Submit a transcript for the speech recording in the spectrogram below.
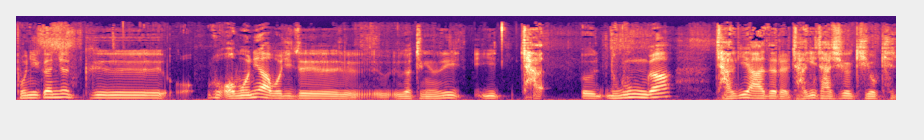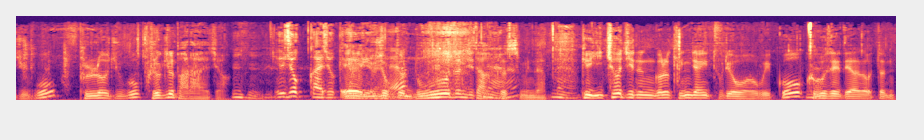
보니까 이제 그 어- 어머니 아버지들 같은 경우는 이자 어, 누군가 자기 아들을 자기 자식을 기억해주고 불러주고 그러길 바라야죠. 유족 가족 예, 유족들 누구든지 다 네. 그렇습니다. 네. 그 잊혀지는 걸 굉장히 두려워하고 있고 그것에 대한 어떤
